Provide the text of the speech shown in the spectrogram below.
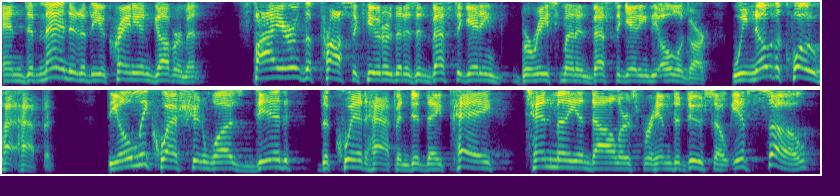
and demanded of the Ukrainian government fire the prosecutor that is investigating Burisma and investigating the oligarch. We know the quo ha- happened. The only question was, did the quid happen? Did they pay $10 million for him to do so? If so,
